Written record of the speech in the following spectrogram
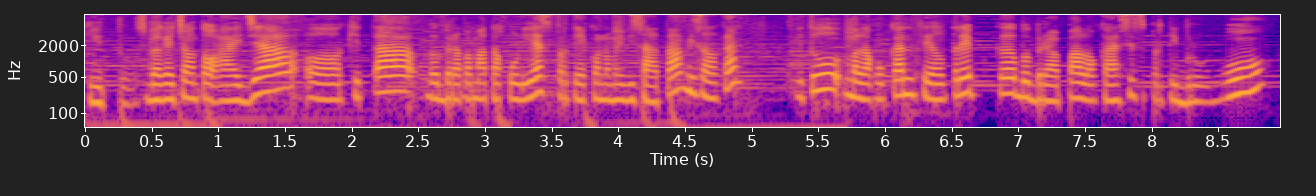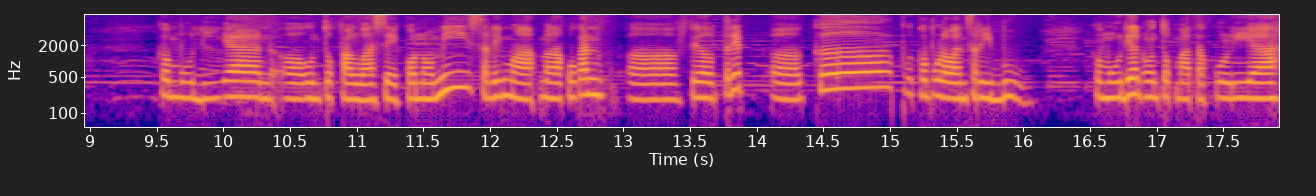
gitu sebagai contoh aja uh, kita beberapa mata kuliah seperti ekonomi wisata misalkan itu melakukan field trip ke beberapa lokasi seperti Bromo kemudian uh, untuk valuasi ekonomi sering melakukan uh, field trip uh, ke Kepulauan Seribu. Kemudian untuk mata kuliah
